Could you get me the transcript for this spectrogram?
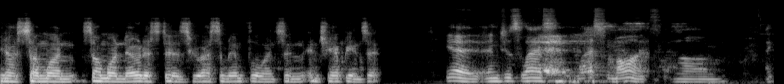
you know, someone someone notices who has some influence and, and champions it. Yeah, and just last last month, um, I,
